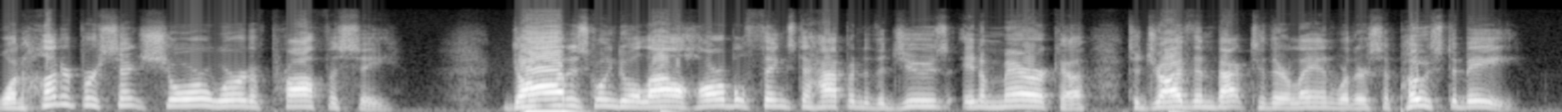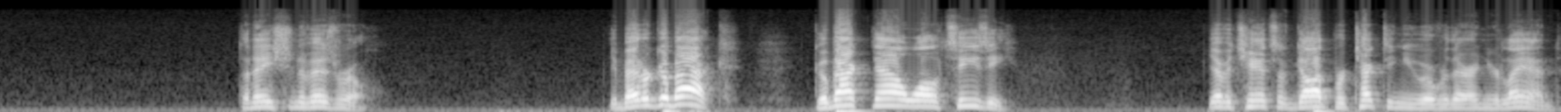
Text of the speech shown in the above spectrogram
100% sure word of prophecy. God is going to allow horrible things to happen to the Jews in America to drive them back to their land where they're supposed to be the nation of Israel. You better go back. Go back now while it's easy. You have a chance of God protecting you over there in your land,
